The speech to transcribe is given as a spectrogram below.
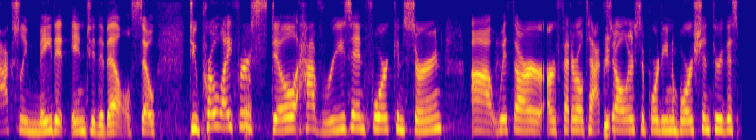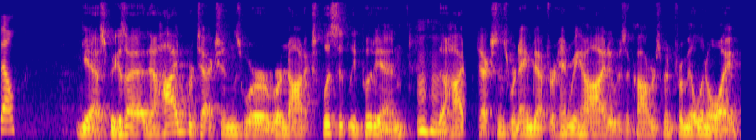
actually made it into the bill. So, do pro lifers still have reason for concern uh, with our, our federal tax yeah. dollars supporting abortion through this bill? Yes, because I, the Hyde protections were, were not explicitly put in. Mm-hmm. The Hyde protections were named after Henry Hyde, who was a congressman from Illinois,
